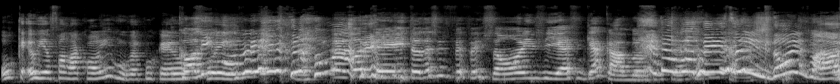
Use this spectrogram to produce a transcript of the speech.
O que? Eu ia falar Colin Hoover porque eu Colin fui... Hoover. eu gostei todas essas perfeições e é assim que acaba. Esses dois, Mari.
